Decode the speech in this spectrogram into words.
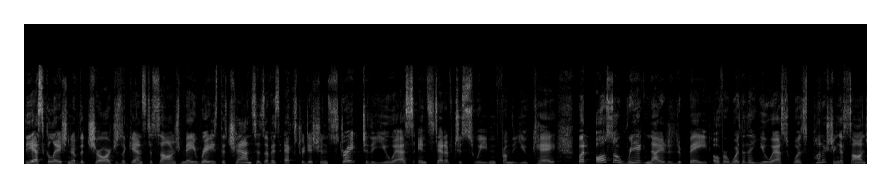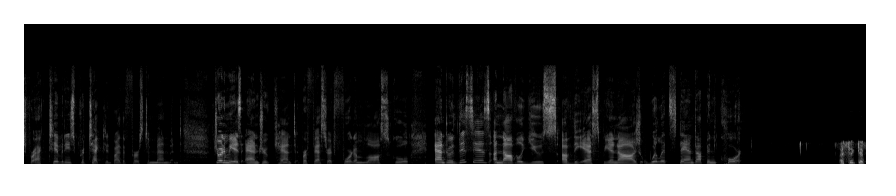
The escalation of the charges against Assange may raise the chances of his extradition straight to the U.S. instead of to Sweden from the U.K., but also reignited a debate over whether the U.S. was punishing Assange for activities protected by the First Amendment. Joining me is Andrew Kent, a professor at Fordham Law School. Andrew, this is a novel use of the espionage. Will it stand up in court? I think it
